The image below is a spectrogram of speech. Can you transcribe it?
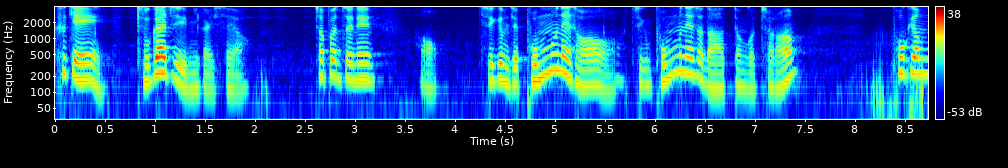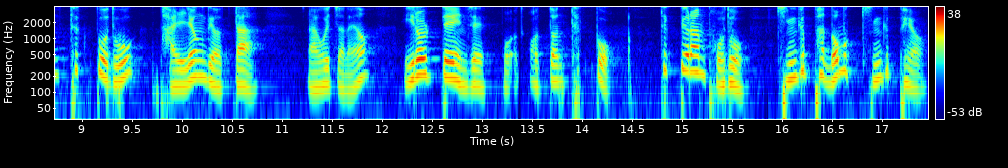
크게 두 가지 의미가 있어요. 첫 번째는 어, 지금 이제 본문에서 지금 본문에서 나왔던 것처럼 폭염특보도 발령되었다라고 했잖아요. 이럴 때 이제 뭐 어떤 특보, 특별한 보도, 긴급한 너무 긴급해요.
